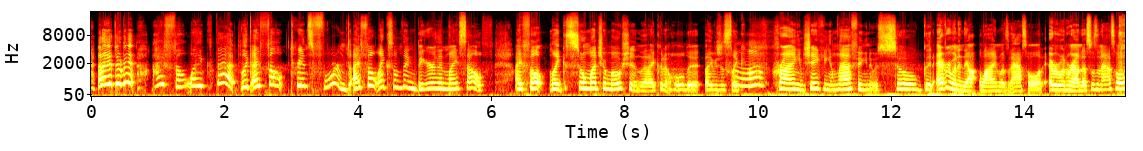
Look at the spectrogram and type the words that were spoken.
And I have to admit, I felt like that. Like I felt transformed. I felt like something bigger than myself. I felt like so much emotion that I couldn't hold it. I was just like Aw. crying and shaking and laughing, and it was so good. Everyone in the line was an asshole, and everyone around us was an asshole,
